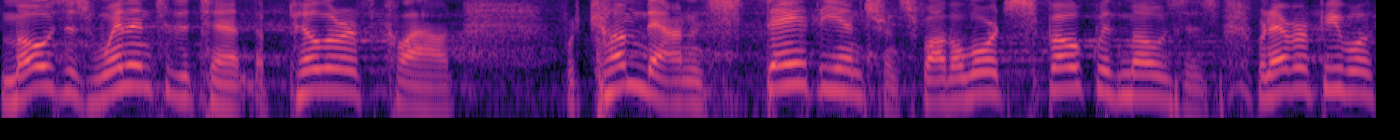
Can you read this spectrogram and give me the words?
Moses went into the tent, the pillar of cloud would come down and stay at the entrance while the Lord spoke with Moses. Whenever people,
